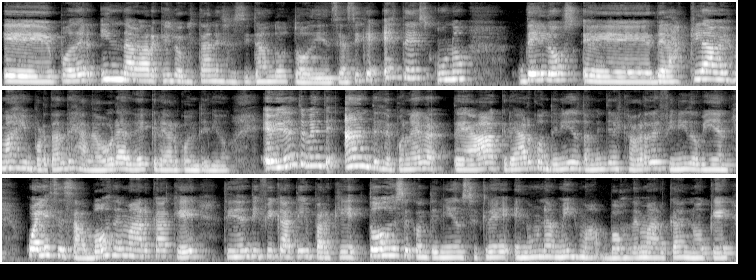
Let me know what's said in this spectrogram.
eh, poder indagar qué es lo que está necesitando tu audiencia. Así que este es uno de, los, eh, de las claves más importantes a la hora de crear contenido. Evidentemente, antes de ponerte a crear contenido, también tienes que haber definido bien cuál es esa voz de marca que te identifica a ti para que todo ese contenido se cree en una misma voz de marca, no que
